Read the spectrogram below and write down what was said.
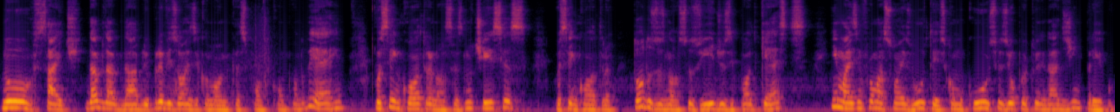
No site www.previsioneseconomicas.com.br você encontra nossas notícias, você encontra todos os nossos vídeos e podcasts e mais informações úteis como cursos e oportunidades de emprego.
